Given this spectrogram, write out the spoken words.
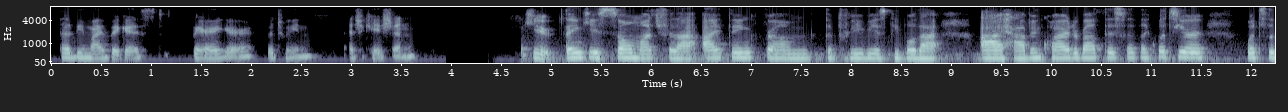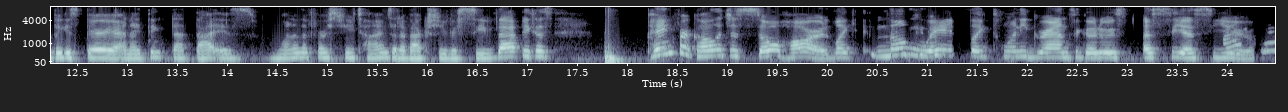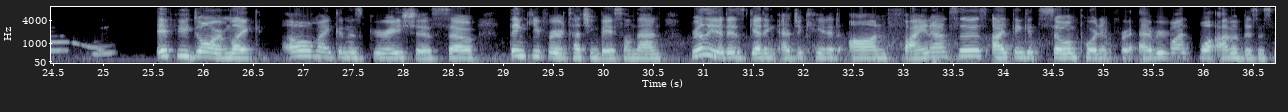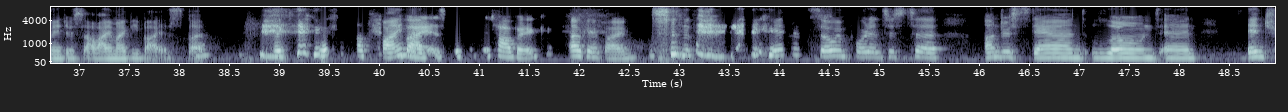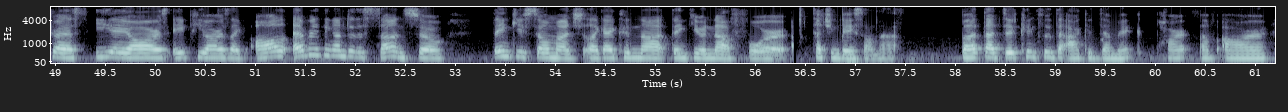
that'd be my biggest barrier between education. Thank you. Thank you so much for that. I think from the previous people that I have inquired about this with, like, what's your, what's the biggest barrier? And I think that that is one of the first few times that I've actually received that because paying for college is so hard. Like, no way it's like 20 grand to go to a, a CSU. If you dorm, like, oh my goodness gracious. So thank you for touching base on that. And really, it is getting educated on finances. I think it's so important for everyone. Well, I'm a business major, so I might be biased, but like finance. biased. This is the topic. Okay, fine. it is so important just to understand loans and interest, EARs, APRs, like all everything under the sun. So thank you so much. Like I could not thank you enough for touching base on that. But that did conclude the academic part of our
